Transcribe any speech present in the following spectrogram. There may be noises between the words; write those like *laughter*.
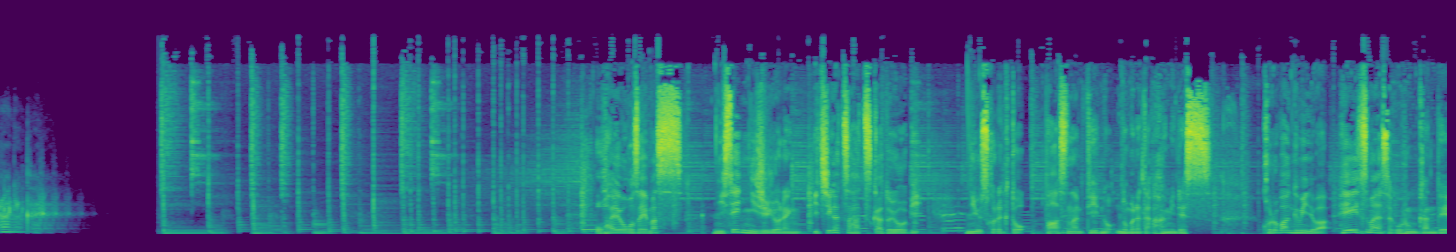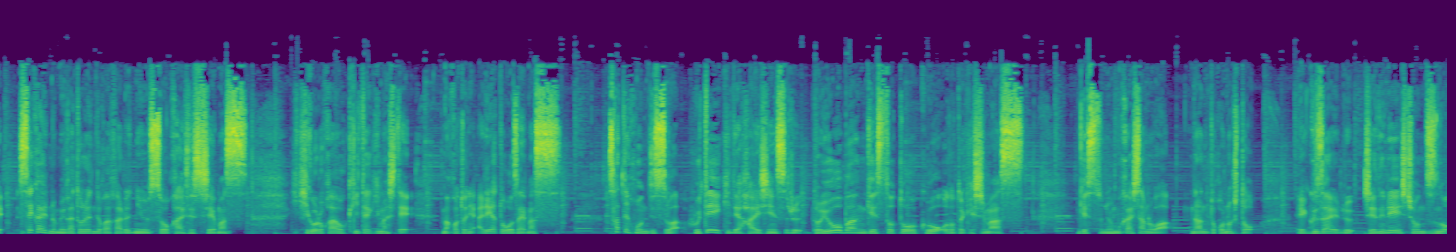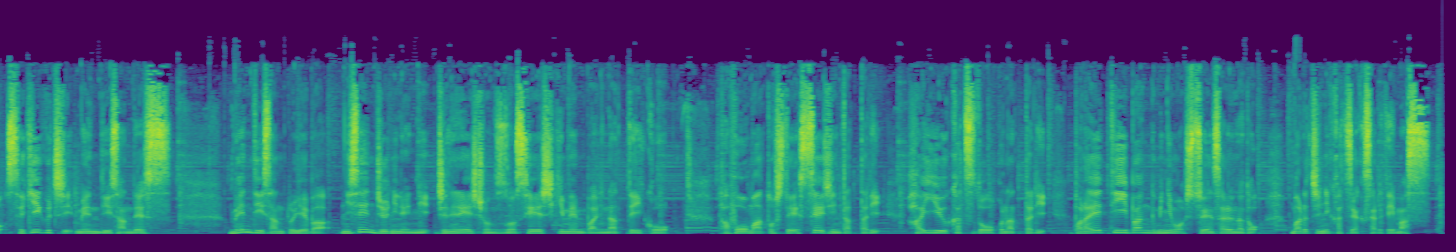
クロニクル。おはようございます。2024年1月20日土曜日ニュースコネクトパーソナリティの野村貴文です。この番組では平日毎朝5分間で世界のメガトレンドがかかるニュースを解説しています。日頃からお聞きいただきまして誠にありがとうございます。さて本日は不定期で配信する土曜版ゲストトークをお届けします。ゲストにお迎えしたのはなんとこの人 EXILE GENERATIONS の関口メンディーさんです。メンディさんといえば2012年に GENERATIONS の正式メンバーになって以降パフォーマーとしてステージに立ったり俳優活動を行ったりバラエティ番組にも出演されるなどマルチに活躍されています。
